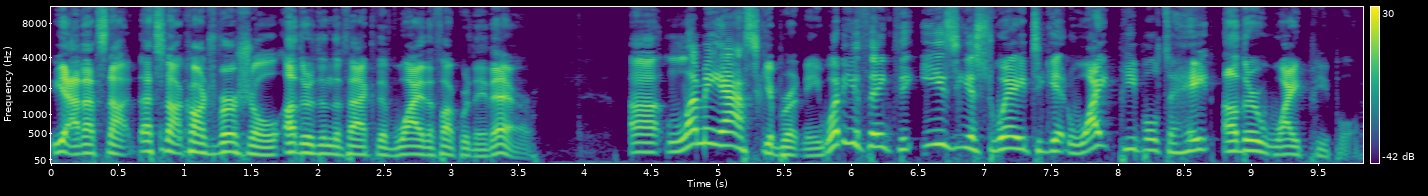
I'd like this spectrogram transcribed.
Yeah, that's not that's not controversial other than the fact of why the fuck were they there. Uh, let me ask you, Brittany, what do you think the easiest way to get white people to hate other white people?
